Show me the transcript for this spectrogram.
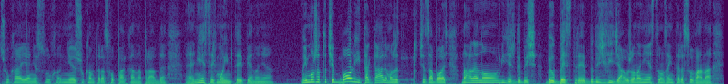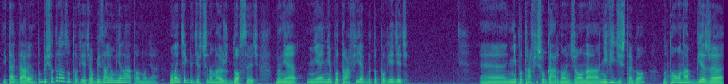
Słuchaj, ja nie, słucha, nie szukam teraz chłopaka, naprawdę. E, nie jesteś w moim typie, no nie? No i może to cię boli i tak dalej, może cię zaboleć, no ale no widzisz, gdybyś był bystry, gdybyś widział, że ona nie jest tą zainteresowana i tak dalej, no to byś od razu to wiedział, byś za nią nie latał, no nie? W momencie, gdy dziewczyna ma już dosyć, no nie, nie, nie potrafi jakby to powiedzieć, e, nie potrafisz ogarnąć, że ona, nie widzisz tego, no to ona bierze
